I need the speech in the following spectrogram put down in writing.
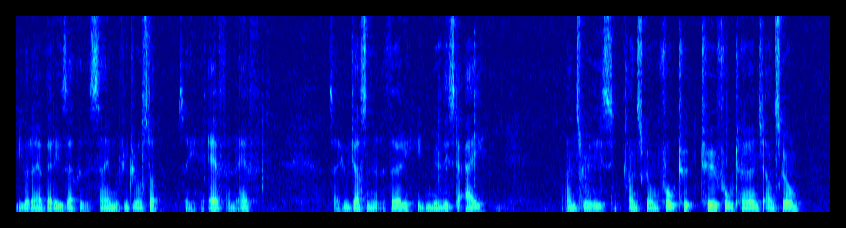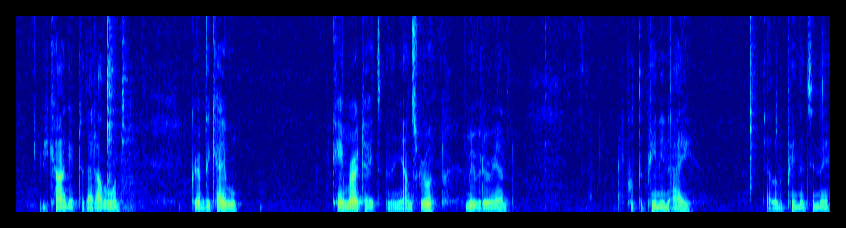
You got to have that exactly the same with your draw stop. See, F and F. So if you're adjusting it to 30, you can move this to A, unscrew this, unscrew them full two, two full turns, unscrew them. If you can't get to that other one, grab the cable, cam rotates, and then you unscrew it, move it around, put the pin in A, that little pin that's in there,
